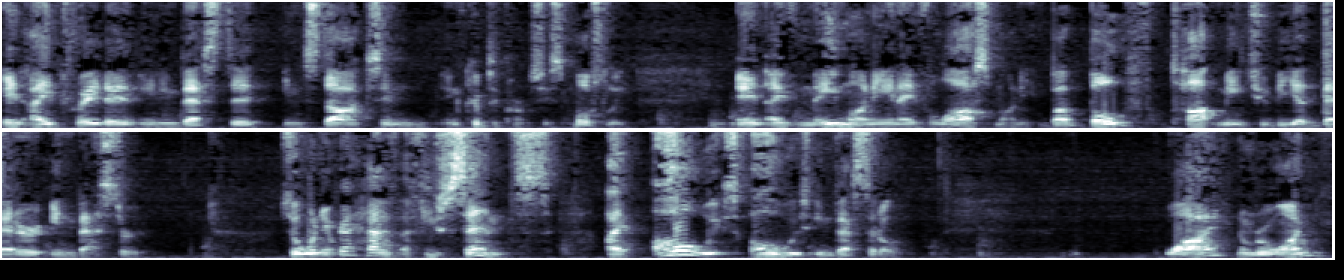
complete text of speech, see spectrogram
and I traded and invested in stocks and in cryptocurrencies mostly. And I've made money and I've lost money, but both taught me to be a better investor. So whenever I have a few cents, I always, always invest it all. Why? Number one,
